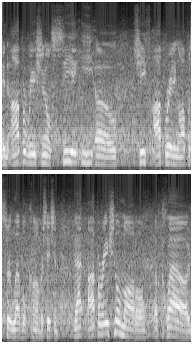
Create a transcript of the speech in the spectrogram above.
an operational CEO chief operating officer level conversation. That operational model of cloud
